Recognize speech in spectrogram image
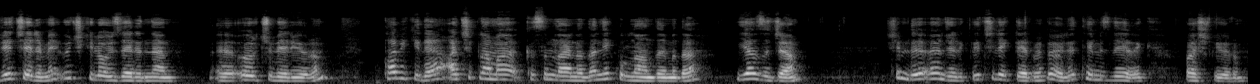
reçelimi 3 kilo üzerinden e, ölçü veriyorum. Tabii ki de açıklama kısımlarına da ne kullandığımı da yazacağım. Şimdi öncelikle çileklerimi böyle temizleyerek başlıyorum.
